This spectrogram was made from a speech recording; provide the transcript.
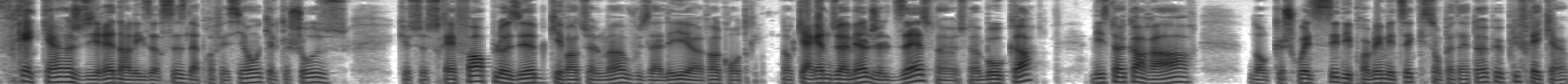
fréquent, je dirais, dans l'exercice de la profession, quelque chose que ce serait fort plausible qu'éventuellement vous allez rencontrer. Donc, Karen Duhamel, je le disais, c'est un, un, beau cas, mais c'est un cas rare. Donc, choisissez des problèmes éthiques qui sont peut-être un peu plus fréquents,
